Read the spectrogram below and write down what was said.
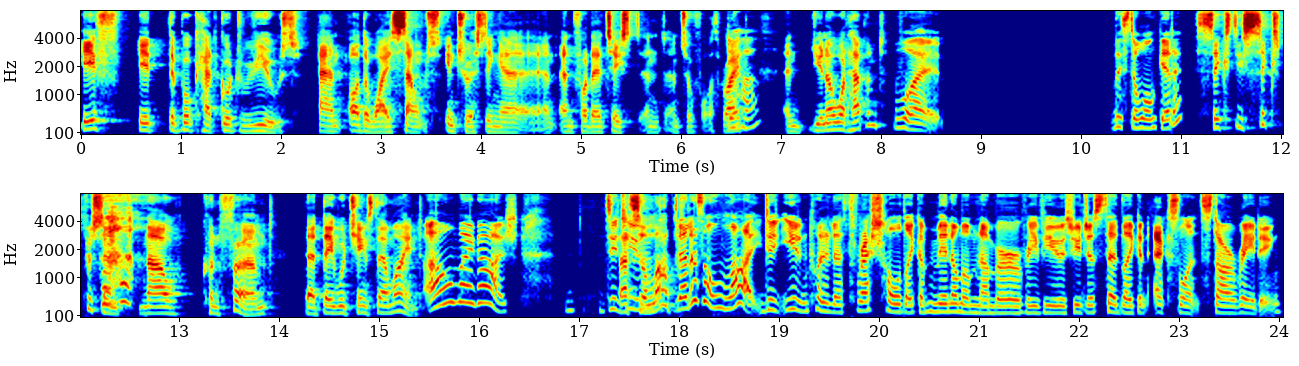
if it the book had good reviews and otherwise sounds interesting uh, and, and for their taste and, and so forth, right? Uh-huh. And you know what happened? What? They still won't get it? 66% now confirmed that they would change their mind. Oh my gosh. Did That's you, a lot. That is a lot. Did, you didn't put in a threshold, like a minimum number of reviews. You just said like an excellent star rating.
